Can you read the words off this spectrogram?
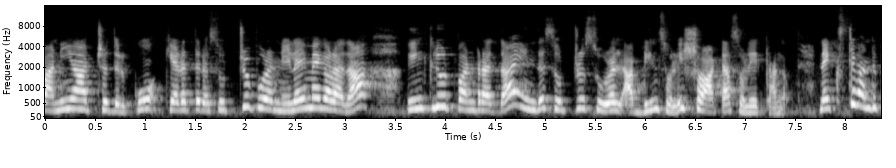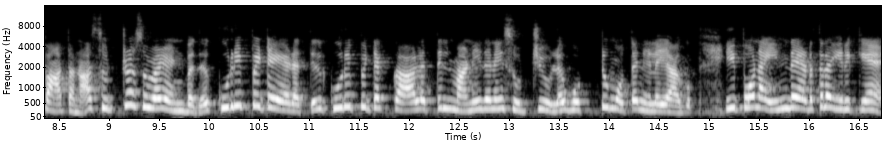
பணியாற்றுறதுக்கும் கிடைக்கிற சுற்றுப்புற நிலைமைகளை தான் இன்க்ளூட் பண்ணுறது தான் இந்த சுற்றுச்சூழல் அப்படின்னு சொல்லி ஷார்ட்டாக சொல்லியிருக்காங்க. நெக்ஸ்ட் வந்து பார்த்தோன்னா சுற்றுச்சூழல் என்பது குறிப்பிட்ட இடத்தில் குறிப்பிட்ட காலத்தில் மனிதனை சுற்றியுள்ள ஒட்டுமொத்த நிலையாகும். இப்போ நான் இந்த இடத்துல இருக்கேன்.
